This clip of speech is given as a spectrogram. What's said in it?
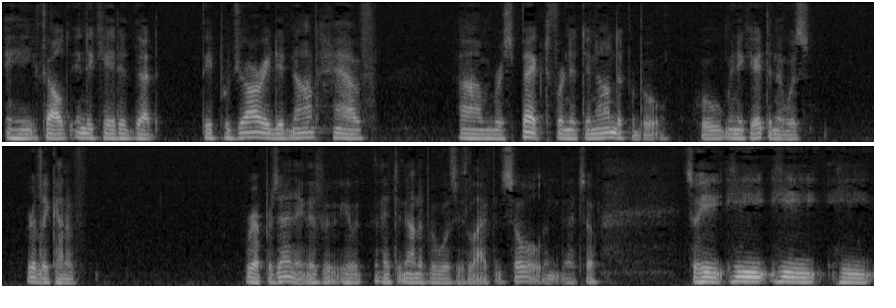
he felt indicated that the pujari did not have um, respect for Nityananda Prabhu, who Miniketana was really kind of representing. This was, he, Nityananda Prabhu was his life and soul, and that, so so he he he he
